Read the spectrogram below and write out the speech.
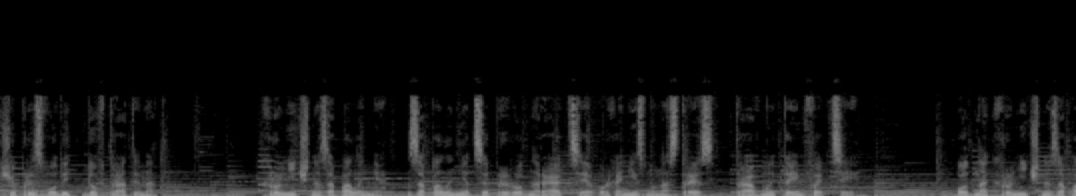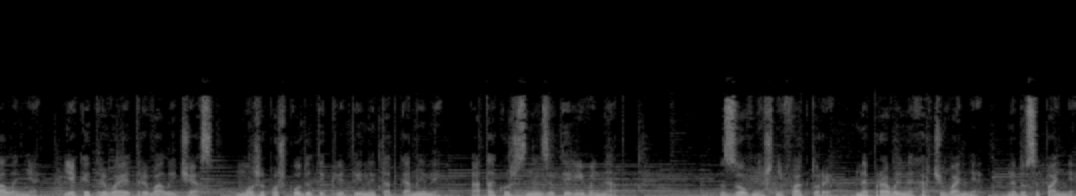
що призводить до втрати над. Хронічне запалення. Запалення це природна реакція організму на стрес, травми та інфекції. Однак хронічне запалення, яке триває тривалий час, може пошкодити клітини та тканини, а також знизити рівень над. Зовнішні фактори, неправильне харчування, недосипання,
